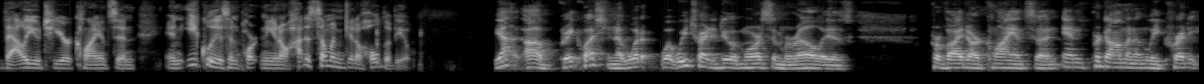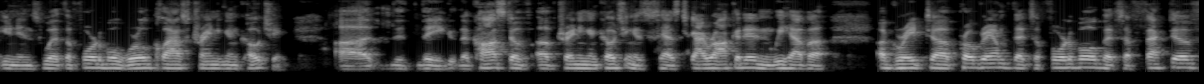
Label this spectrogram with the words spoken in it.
value to your clients. And, and equally as important, you know, how does someone get a hold of you? Yeah, uh, great question. What, what we try to do at Morrison Morrell is provide our clients and, and predominantly credit unions with affordable world class training and coaching. Uh, the, the, the cost of, of training and coaching is, has skyrocketed, and we have a a great uh, program that's affordable, that's effective,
